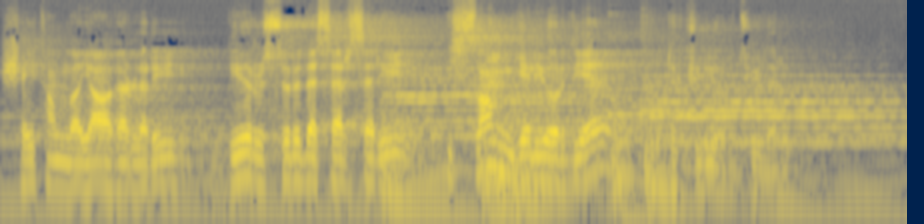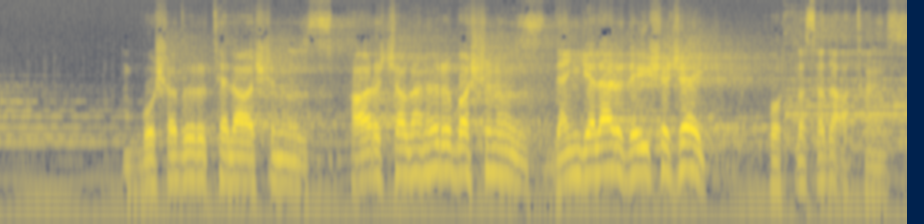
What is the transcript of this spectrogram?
Şeytanla yaverleri, bir sürü de serseri, İslam geliyor diye dökülüyor tüyleri. Boşadır telaşınız, parçalanır başınız, dengeler değişecek, hortlasa da atanız.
